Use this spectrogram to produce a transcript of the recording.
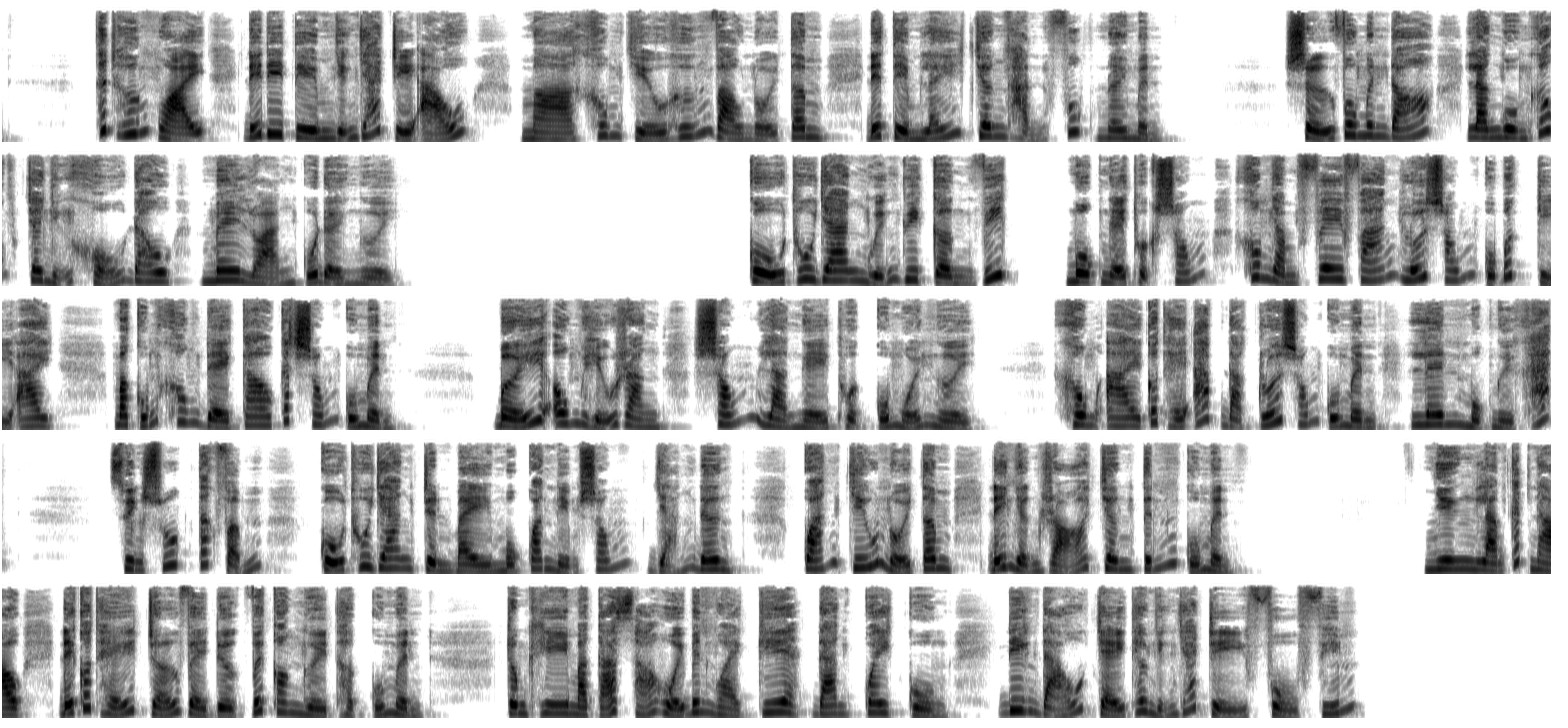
Thích hướng ngoại để đi tìm những giá trị ảo mà không chịu hướng vào nội tâm để tìm lấy chân hạnh phúc nơi mình sự vô minh đó là nguồn gốc cho những khổ đau, mê loạn của đời người. Cụ thu giang nguyễn duy cần viết, một nghệ thuật sống không nhằm phê phán lối sống của bất kỳ ai, mà cũng không đề cao cách sống của mình. Bởi ông hiểu rằng sống là nghệ thuật của mỗi người. Không ai có thể áp đặt lối sống của mình lên một người khác. Xuyên suốt tác phẩm cụ Thu Giang trình bày một quan niệm sống giản đơn, quán chiếu nội tâm để nhận rõ chân tính của mình. Nhưng làm cách nào để có thể trở về được với con người thật của mình, trong khi mà cả xã hội bên ngoài kia đang quay cuồng, điên đảo chạy theo những giá trị phù phiếm.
